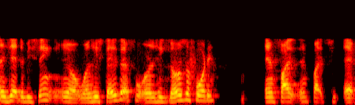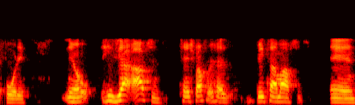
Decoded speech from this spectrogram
is yet to be seen. You know whether he stays at four, or he goes to forty and fight and fights at forty. You know he's got options. Terence Crawford has big time options, and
